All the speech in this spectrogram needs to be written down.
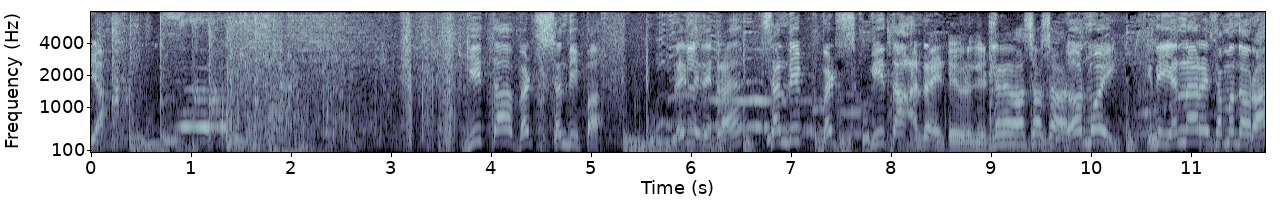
yeah Geetha weds Sandeepa. రైలు లేదేంట్రా సందీప్ వెట్స్ గీత అని రైడ్. ఇక్కడ ఇట్లనే రాస్తా సార్. నోర్మోయ్ ఇది ఎన్ఆర్ఐ సంబంధం రా.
